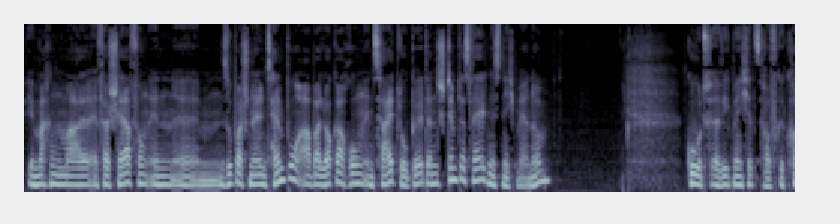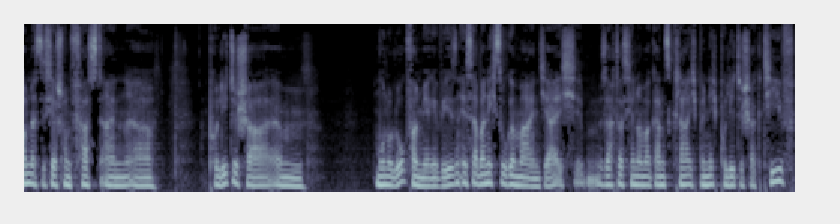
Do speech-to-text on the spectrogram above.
wir machen mal Verschärfung in ähm, superschnellen Tempo, aber Lockerung in Zeitlupe, dann stimmt das Verhältnis nicht mehr. Ne? Gut, äh, wie bin ich jetzt drauf gekommen? Das ist ja schon fast ein äh, politischer ähm, Monolog von mir gewesen, ist aber nicht so gemeint. Ja, ich äh, sage das hier nochmal ganz klar, ich bin nicht politisch aktiv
